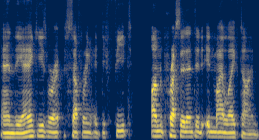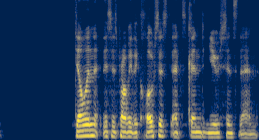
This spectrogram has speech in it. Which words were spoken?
And the Yankees were suffering a defeat unprecedented in my lifetime. Dylan, this is probably the closest that's been to you since then.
